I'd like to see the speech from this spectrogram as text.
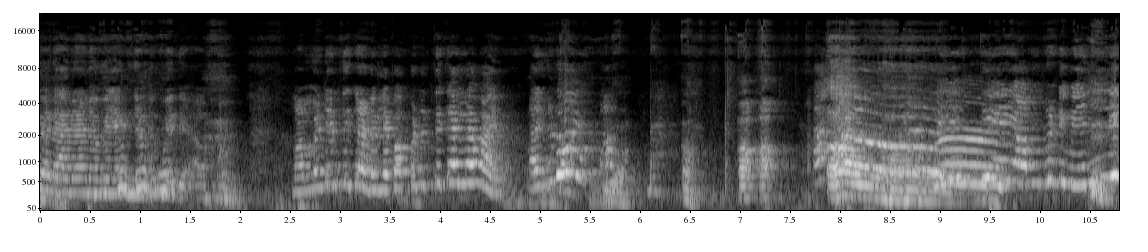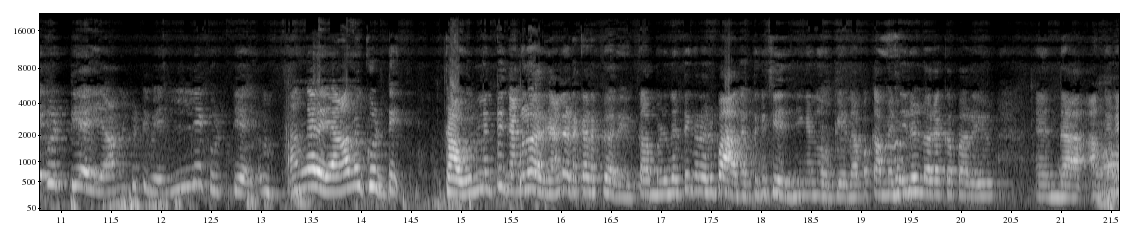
വരാനാണ്. മമ്മയുടെ അടുത്തേക്ക് ആണല്ലേ പപ്പയുടെ അടുത്തേക്കല്ല വായ അങ്ങോട്ട് വായ ഇങ്ങോട്ട് വാ. ആ, ആ, ആ, ആ. ആമിക്കുട്ടി വലിയ കുട്ടിയായി. ആമിക്കുട്ടി വലിയ കുട്ടിയായി. അങ്ങനെ ആമിക്കുട്ടി കവിഞ്ഞിട്ട് ഞങ്ങൾ പറയാം. ഞാൻ ഇടക്കിടക്ക് പറയും. കമിഴ്ന്നിട്ട് ഇങ്ങനെ ഒരു ഭാഗത്തേക്ക് ചെരിഞ്ഞിങ്ങനെ നോക്കിയിരുന്നു. അപ്പൊ കമന്റിലുള്ളവരൊക്കെ പറയും. എന്താ അങ്ങനെ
